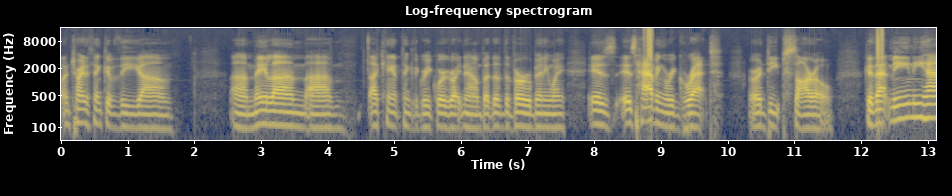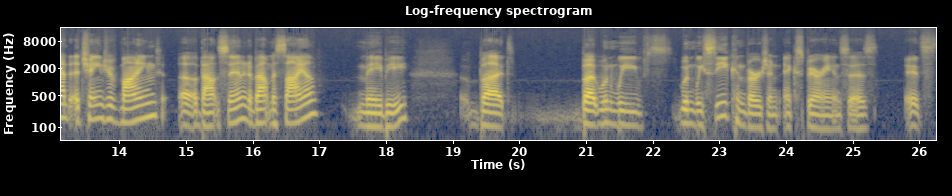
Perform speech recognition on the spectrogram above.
I'm trying to think of the um, uh, melam. Um, I can't think of the Greek word right now, but the, the verb anyway is is having regret or a deep sorrow. Could that mean he had a change of mind uh, about sin and about Messiah? Maybe, but but when we when we see conversion experiences, it's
